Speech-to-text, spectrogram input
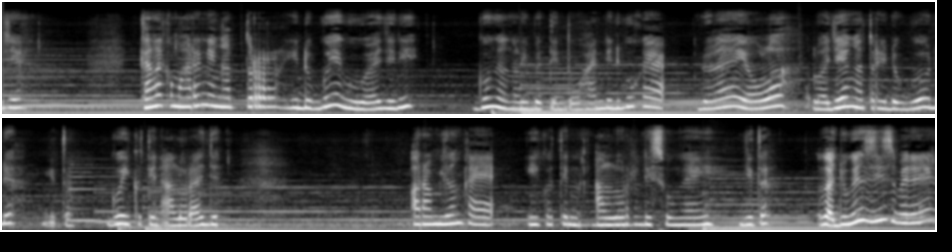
aja. Karena kemarin yang ngatur hidup gue ya gue jadi gue nggak ngelibetin Tuhan. Jadi gue kayak udahlah ya Allah lo aja yang ngatur hidup gue udah gitu. Gue ikutin alur aja. Orang bilang kayak ngikutin alur di sungai gitu. Nggak juga sih sebenarnya.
